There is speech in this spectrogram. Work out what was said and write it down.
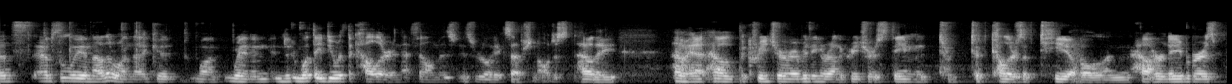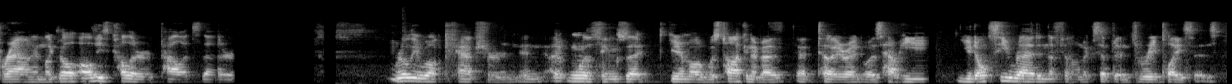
that's absolutely another one that could want, win. And, and what they do with the color in that film is, is really exceptional. Just how they how how the creature, everything around the creature is themed to, to colors of teal, and how her neighbor is brown, and like all, all these color palettes that are really well captured. And, and uh, one of the things that Guillermo was talking about at Telluride was how he you don't see red in the film except in three places:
